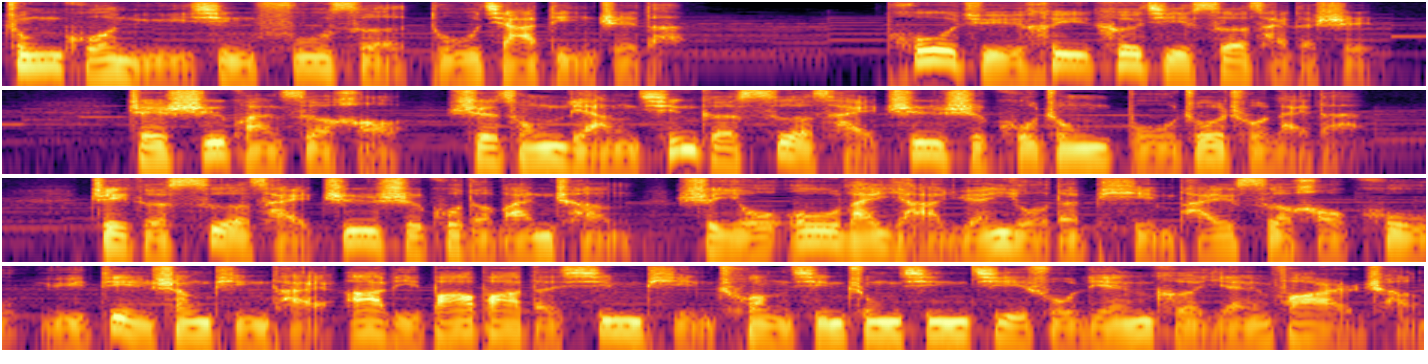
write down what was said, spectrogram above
中国女性肤色独家定制的。颇具黑科技色彩的是，这十款色号是从两千个色彩知识库中捕捉出来的。这个色彩知识库的完成是由欧莱雅原有的品牌色号库与电商平台阿里巴巴的新品创新中心技术联合研发而成。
